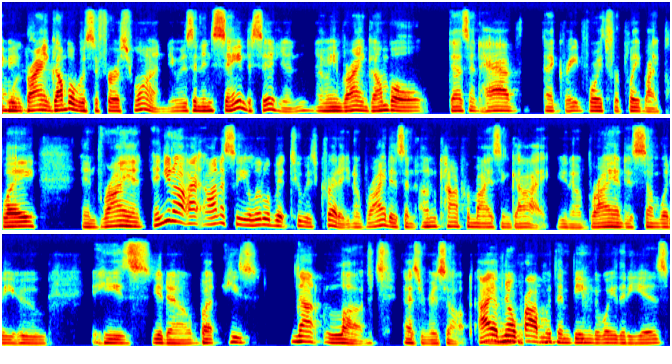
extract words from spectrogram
I mean, Bryant Gumbel was the first one. It was an insane decision. I mean, Bryant Gumbel doesn't have that great voice for play by play. And Bryant, and you know, I honestly, a little bit to his credit, you know, Bryant is an uncompromising guy. You know, Bryant is somebody who he's you know but he's not loved as a result i have no mm-hmm. problem with him being the way that he is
